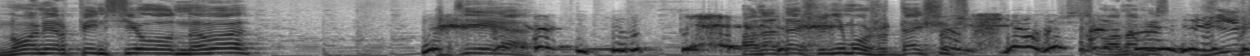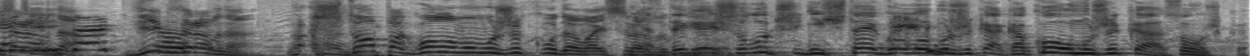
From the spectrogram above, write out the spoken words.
Номер пенсионного. Где? Она дальше не может. Дальше... Она Викторовна, Викторовна, что по голому мужику давай сразу Нет, ты говоришь, лучше не считай голого мужика. Какого мужика, солнышко?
